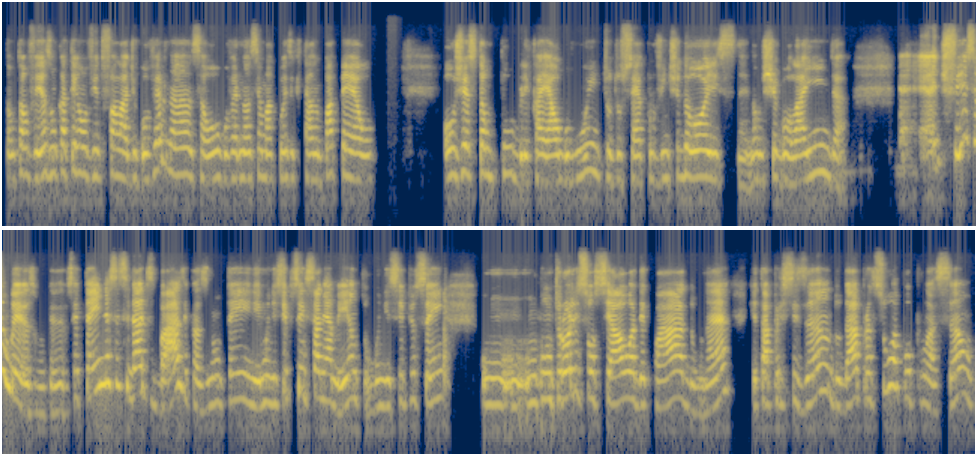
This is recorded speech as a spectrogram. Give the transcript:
Então, talvez nunca tenham ouvido falar de governança, ou governança é uma coisa que está no papel, ou gestão pública é algo muito do século 22, né? não chegou lá ainda. É, é difícil mesmo. Você tem necessidades básicas, não tem município sem saneamento, município sem um, um controle social adequado, né? Que está precisando dar para sua população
